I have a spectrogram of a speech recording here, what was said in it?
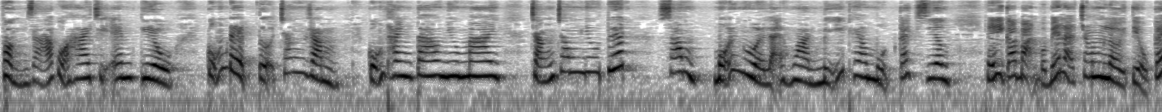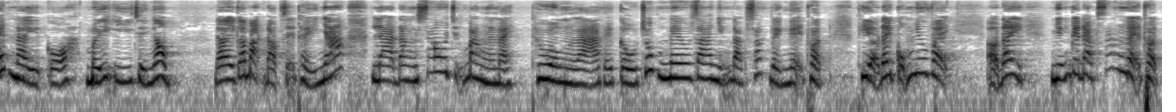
phẩm giá của hai chị em Kiều, cũng đẹp tựa trăng rằm, cũng thanh cao như mai, trắng trong như tuyết, xong mỗi người lại hoàn mỹ theo một cách riêng. Thế thì các bạn có biết là trong lời tiểu kết này có mấy ý chính không? Đây các bạn đọc sẽ thấy nhá Là đằng sau chữ bằng này này Thường là cái cấu trúc nêu ra những đặc sắc về nghệ thuật Thì ở đây cũng như vậy ở đây, những cái đặc sắc nghệ thuật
